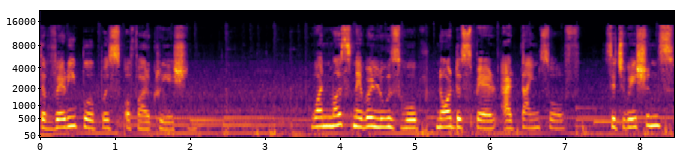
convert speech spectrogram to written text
the very purpose of our creation. One must never lose hope nor despair at times of situations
